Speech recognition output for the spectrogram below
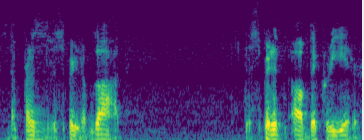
It's the presence of the Spirit of God, the Spirit of the Creator,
